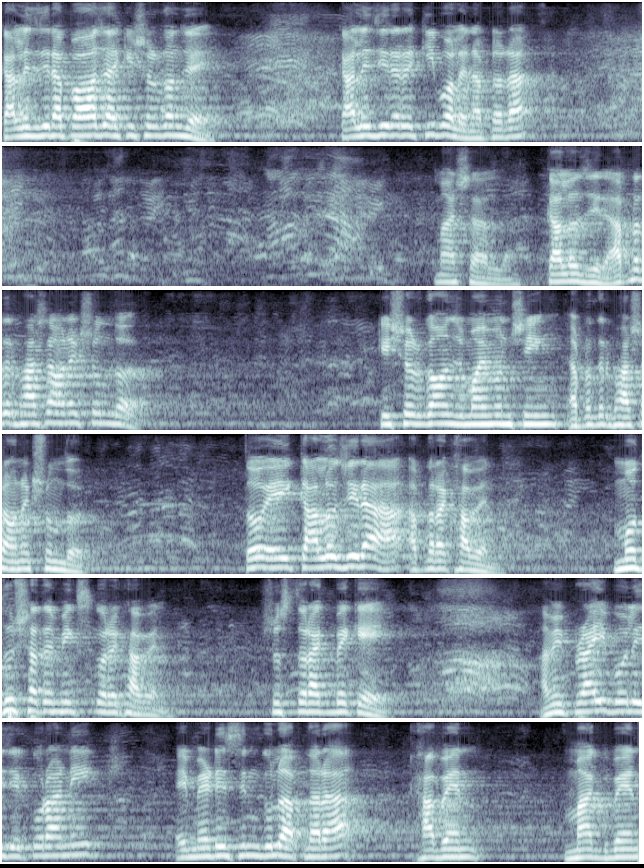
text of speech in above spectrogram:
কালিজিরা পাওয়া যায় কিশোরগঞ্জে? কালিজিরারে কি বলেন আপনারা? মাশাআল্লাহ কালো জিরা আপনাদের ভাষা অনেক সুন্দর। কিশোরগঞ্জ, ময়মনসিং, আপনাদের ভাষা অনেক সুন্দর। তো এই কালো জিরা আপনারা খাবেন। মধুর সাথে মিক্স করে খাবেন। সুস্থ রাখবে কে? আমি প্রায় বলি যে কোরআনিক এই মেডিসিনগুলো আপনারা খাবেন, মাখবেন,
